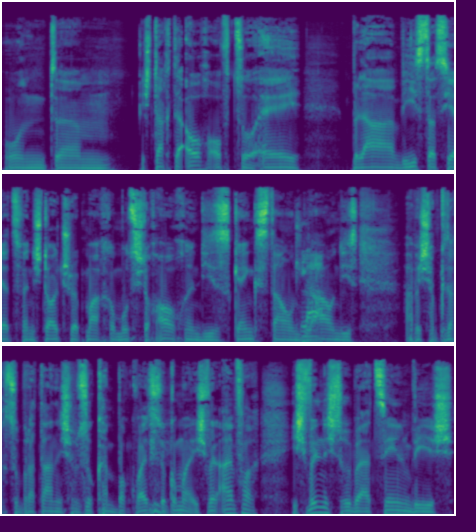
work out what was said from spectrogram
Und ähm, ich dachte auch oft so, ey, bla, wie ist das jetzt, wenn ich Deutschrap mache, muss ich doch auch in dieses Gangster und Klar. bla und dies. Aber ich habe gedacht, so Bratan, ich habe so keinen Bock, weißt du, guck mal, ich will einfach, ich will nicht darüber erzählen, wie ich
